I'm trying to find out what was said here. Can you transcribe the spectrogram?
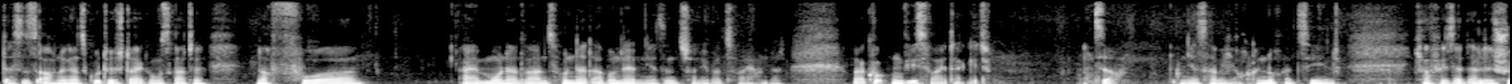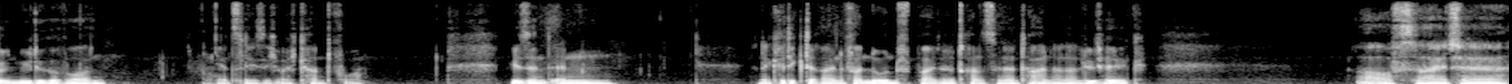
das ist auch eine ganz gute Steigerungsrate. Noch vor einem Monat waren es 100 Abonnenten, jetzt sind es schon über 200. Mal gucken, wie es weitergeht. So, und jetzt habe ich auch genug erzählt. Ich hoffe, ihr seid alle schön müde geworden. Jetzt lese ich euch Kant vor. Wir sind in, in der Kritik der reinen Vernunft bei der transzendentalen Analytik auf Seite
